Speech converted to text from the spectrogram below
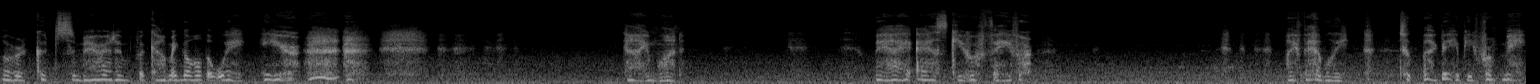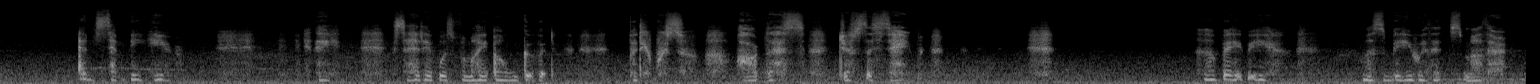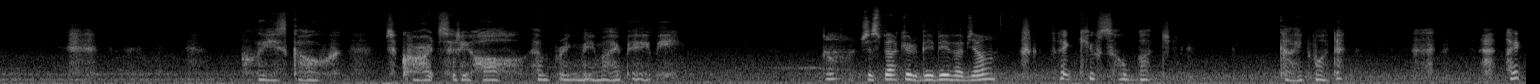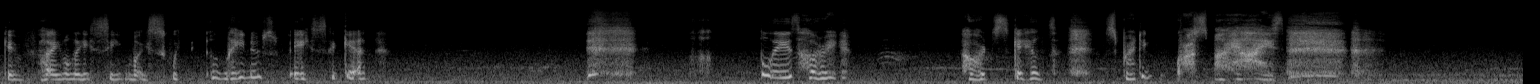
are a good Samaritan for coming all the way here. I'm one. May I ask you a favor? My family took my baby from me and sent me here. They said it was for my own good, but it was heartless just the same. A baby must be with its mother. Please go to Quart City Hall and bring me my baby. J'espère que le bébé va bien. Thank you so much, kind one. I can finally see my sweet Elena's face again. Please hurry. Hard scales spreading across my eyes.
